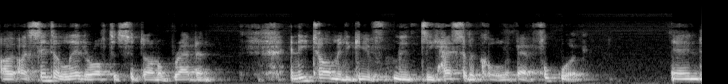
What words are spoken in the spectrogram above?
I, I, sent a letter off to Sir Donald Bradman, and he told me to give Lindsay Hassett a call about footwork. And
